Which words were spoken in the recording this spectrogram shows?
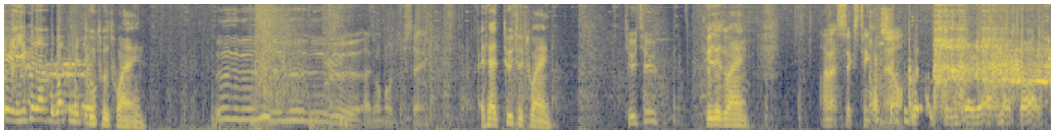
Here, you can have the weapon if you Two want. to twain. I don't know what you're saying. I said two to twain. Tutu? Two to twain. I'm at 16th That now. sounds like things like that, not thought.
